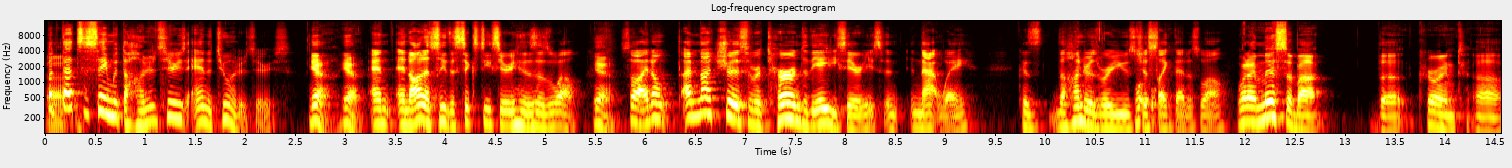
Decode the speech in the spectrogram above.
But uh, that's the same with the 100 series and the 200 series. Yeah, yeah, And and honestly, the 60 series as well. yeah. So I don't, I'm not sure it's a return to the 80 series in, in that way, because the hundreds were used just like that as well. What I miss about the current uh,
